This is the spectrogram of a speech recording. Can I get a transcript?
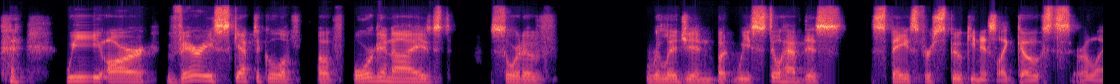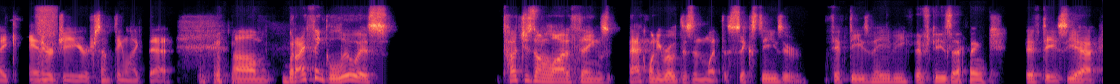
we are very skeptical of of organized sort of religion, but we still have this space for spookiness like ghosts or like energy or something like that. um, but I think Lewis touches on a lot of things back when he wrote this in what the 60s or 50s maybe? 50s i think. 50s yeah.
